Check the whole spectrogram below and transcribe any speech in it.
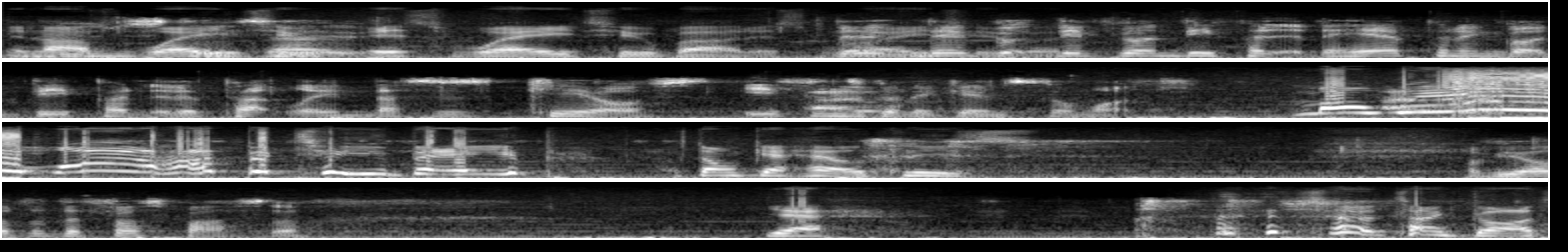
You know, it's way too. out. It's way too bad. It's They, way they've, too got, bad. they've gone deep into the hairpin and gone deep into the pit lane. This is chaos. Ethan's I- going to gain so much. My wheel! What happened to you, babe? Don't get held, please. Have you ordered the first Thrustmaster? Yeah. Thank God.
